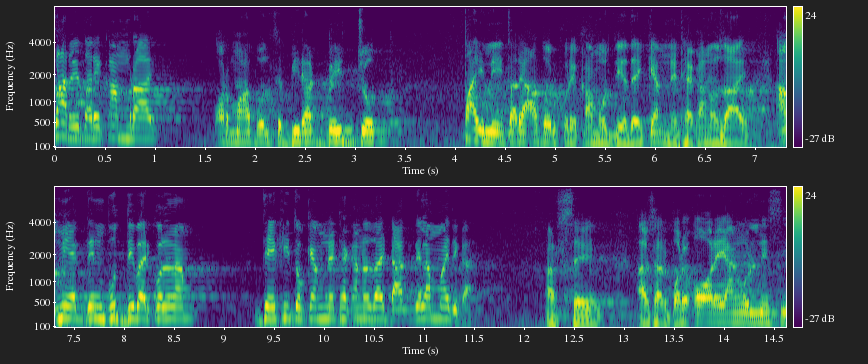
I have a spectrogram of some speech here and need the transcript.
যারে তারে কামড়ায়। ওর মা বলছে, বিরাট বেইজ্জত, পাইলেই তারে আদর করে কামড় দিয়ে দেয়, কেমনে ঠেকানো যায়? আমি একদিন বুদ্ধি বের করলাম, দেখি তো কেমনে ঠেকানো যায়, ডাক দিলাম মাইদিকা। আসছে, আসার পরে এই আঙুল নিছি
